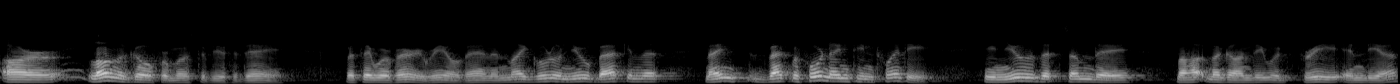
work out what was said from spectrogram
are long ago for most of you today, but they were very real then. And my guru knew back in the nine, back before 1920, he knew that someday Mahatma Gandhi would free India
